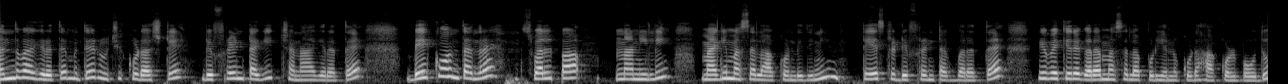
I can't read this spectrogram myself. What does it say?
ಮಂದವಾಗಿರುತ್ತೆ ಮತ್ತು ರುಚಿ ಕೂಡ ಅಷ್ಟೇ ಡಿಫ್ರೆಂಟಾಗಿ ಚೆನ್ನಾಗಿರುತ್ತೆ. ಬೇಕು ಅಂತಂದರೆ ಸ್ವಲ್ಪ ನಾನಿಲ್ಲಿ ಮ್ಯಾಗಿ ಮಸಾಲ ಹಾಕ್ಕೊಂಡಿದ್ದೀನಿ ಟೇಸ್ಟ್ ಡಿಫ್ರೆಂಟಾಗಿ ಬರುತ್ತೆ. ನೀವು ಬೇಕಿದ್ರೆ ಗರಂ ಮಸಾಲ ಪುಡಿಯನ್ನು ಕೂಡ ಹಾಕ್ಕೊಳ್ಬೋದು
